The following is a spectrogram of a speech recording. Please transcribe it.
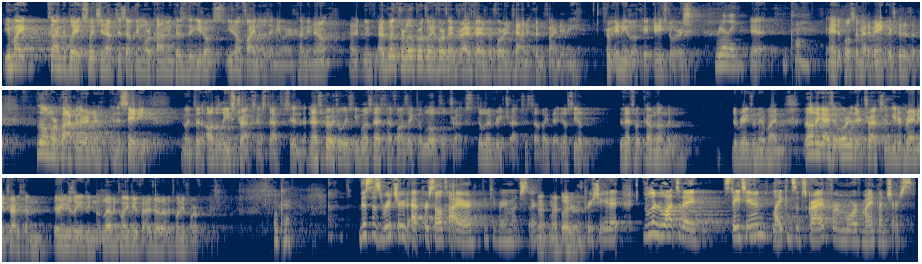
you might contemplate switching up to something more common because you don't you don't find those anywhere. I mean, I don't. I've looked for low pro 24 5 drive tires before in town and couldn't find any from any locate any stores. Really? Yeah. Okay. I had to pull some out of Anchorage because it's a little more popular in the in the city with the, all the lease trucks and stuff. So that's pretty much what we see. Most of that stuff on like the local trucks, delivery trucks and stuff like that. You'll see because that's what comes on the the rigs when they're buying. Well, the guys that order their trucks and get a brand new truck, they're usually using 11 22 5s or 11 24 5s. Okay. This is Richard at Purcell Tire. Thank you very much, sir. Yeah, my pleasure. Appreciate it. We've learned a lot today. Stay tuned, like and subscribe for more of my adventures.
